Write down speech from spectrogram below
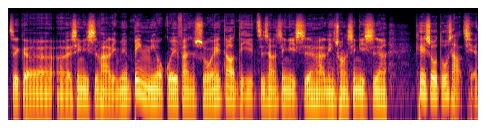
这个呃心理师法里面，并没有规范说，诶，到底智商心理师啊、临床心理师啊可以收多少钱。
